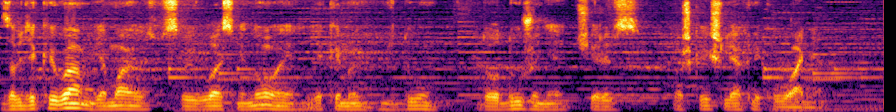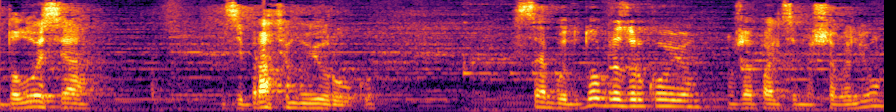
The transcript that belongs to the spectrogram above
Завдяки вам я маю свої власні ноги, якими йду до одужання через важкий шлях лікування. Вдалося зібрати мою руку. Все буде добре з рукою, вже пальцями шевелю.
